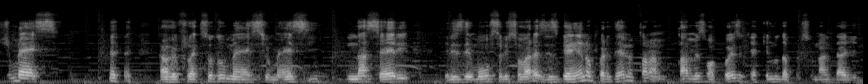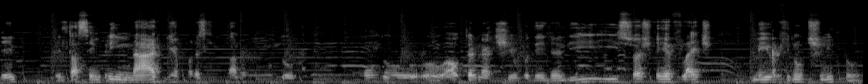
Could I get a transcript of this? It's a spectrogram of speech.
de Messi. é o reflexo do Messi. O Messi, na série, eles demonstram isso várias vezes. Ganhando ou perdendo, tá, tá a mesma coisa, que é aquilo da personalidade dele ele tá sempre em Nárnia, parece que ele tá no mundo, mundo alternativo dele ali, e isso acho que reflete meio que no time todo.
